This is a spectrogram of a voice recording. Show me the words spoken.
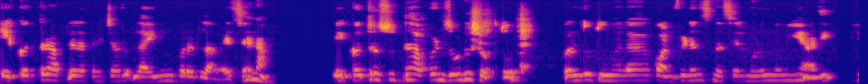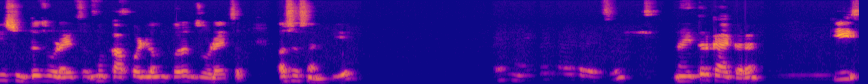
एकत्र आपल्याला त्याच्यावर लाईनिंग परत लावायचं आहे ना? एकत्र सुद्धा आपण जोडू शकतो. परंतु तुम्हाला कॉन्फिडन्स नसेल म्हणून मग मी आधी हे सुद्धा जोडायचं मग कापड लावून परत जोडायचं असं सांगते नाहीतर काय करा की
